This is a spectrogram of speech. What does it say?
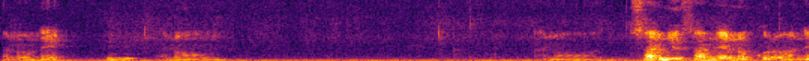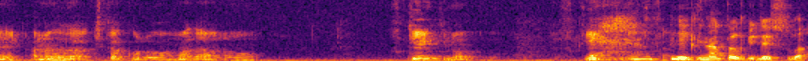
あのね、うんあのあの33年の頃はねあなたが来た頃はまだあの不景気の不景気不景気な時ですわ。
